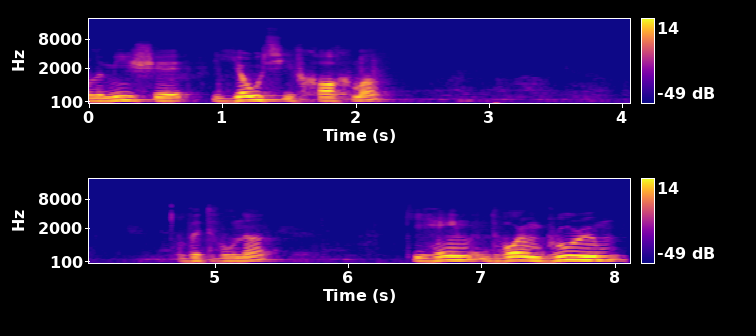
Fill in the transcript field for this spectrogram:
Lemishe Yosif Chachma, Vitvuna, Kihem Dvorim Brurim,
